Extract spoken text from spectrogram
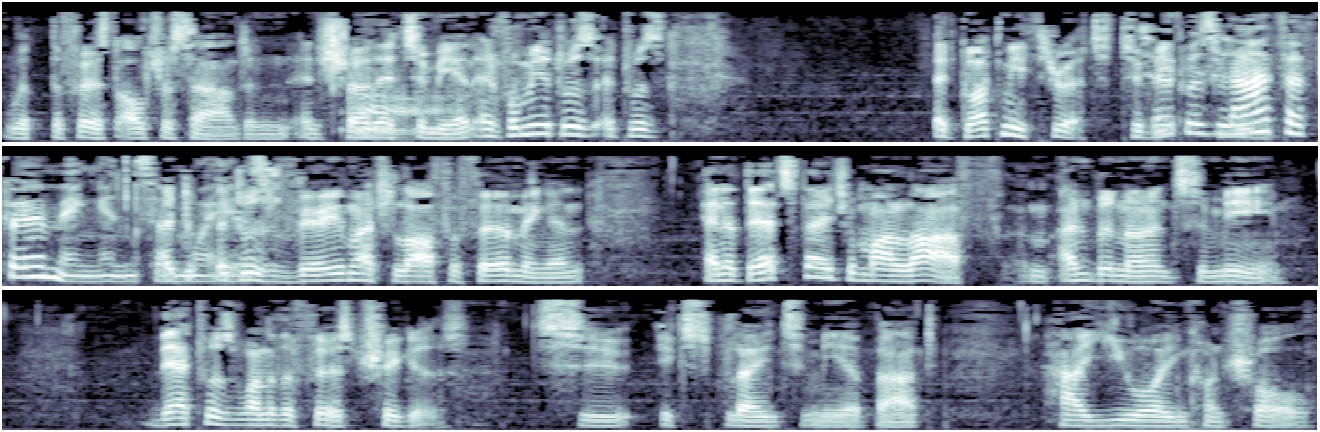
with the first ultrasound and, and show Aww. that to me. And, and for me, it was it was it got me through it. To so be, it was life affirming in some it, ways. It was very much life affirming, and and at that stage of my life, um, unbeknown to me, that was one of the first triggers to explain to me about how you are in control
